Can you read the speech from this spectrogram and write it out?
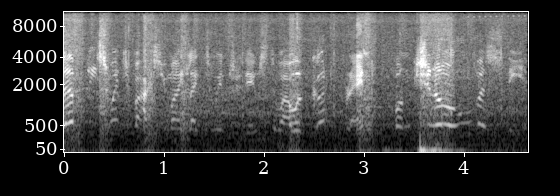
lovely switchbacks you might like to introduce to our good friend, Functional Oversteer.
